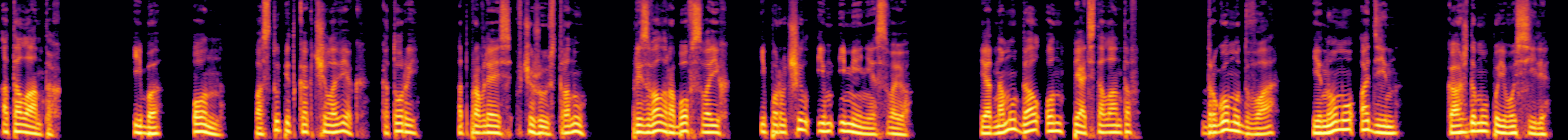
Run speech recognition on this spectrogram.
о талантах. Ибо он поступит как человек, который, отправляясь в чужую страну, призвал рабов своих и поручил им имение свое. И одному дал он пять талантов, другому два, иному один, каждому по его силе.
